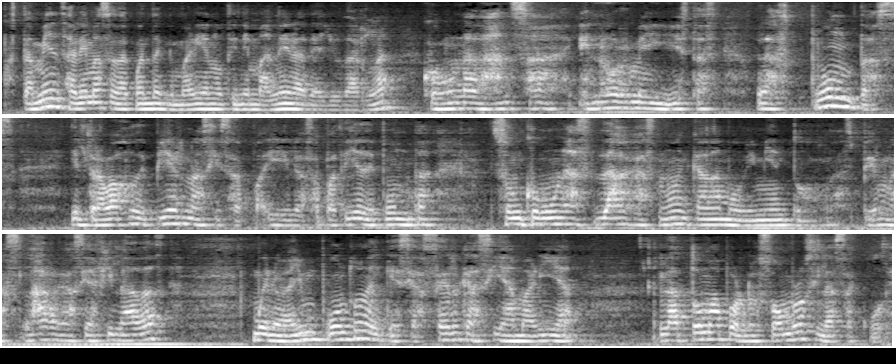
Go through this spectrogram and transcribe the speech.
pues también Sarema se da cuenta que María no tiene manera de ayudarla, con una danza enorme y estas, las puntas y el trabajo de piernas y, la zapatilla de punta son como unas dagas ¿no? en cada movimiento, las piernas largas y afiladas. Bueno, hay un punto en el que se acerca así a María, la toma por los hombros y la sacude.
